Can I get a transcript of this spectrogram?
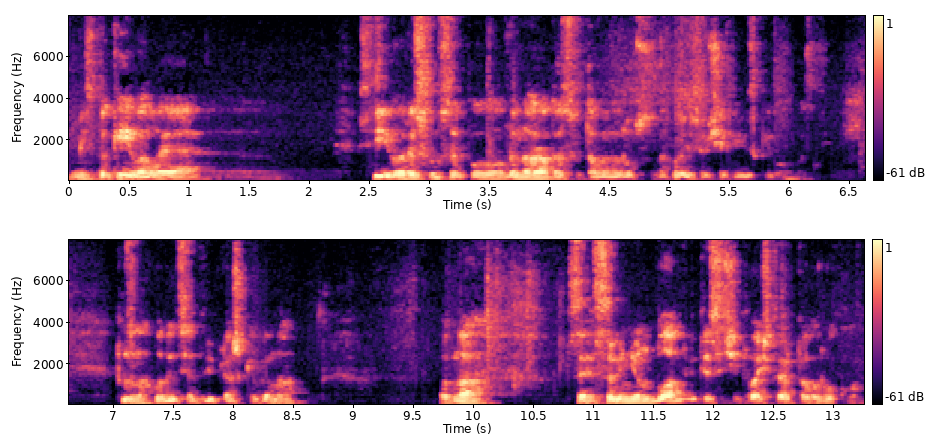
місто Київ, але е, всі його ресурси по виноградарству та виноробству знаходяться в Чернігівській області. Тут знаходяться дві пляшки вина. Одна це Sauvignon Blanc 2024 року.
